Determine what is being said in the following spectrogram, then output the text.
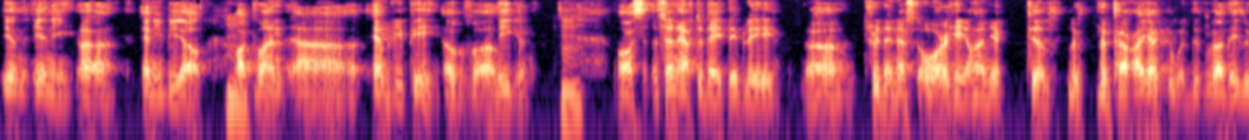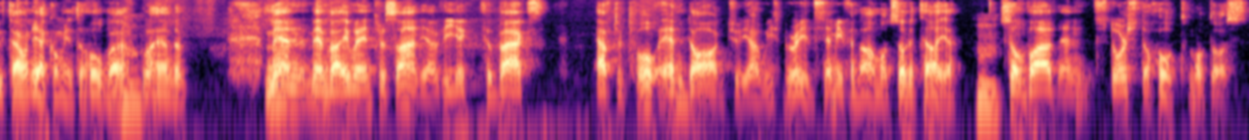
in, in i uh, NEBL mm. och vann uh, MVP av uh, ligan. Mm. Och sen efter det, det blev Uh, tror det nästa år han gick till Litauen. Jag, det Litauen, jag kommer inte ihåg vad, mm. vad hände. Men, men vad var intressant, ja, vi gick tillbaks efter två, en dag tror jag, vi började semifinal mot Södertälje, mm. som var den största hot mot oss.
